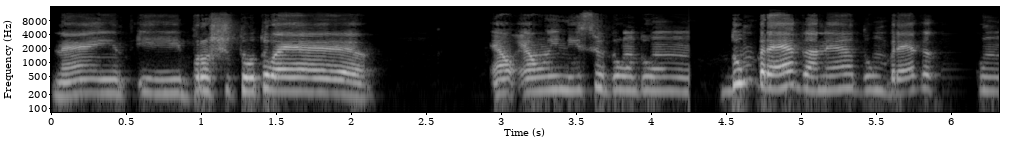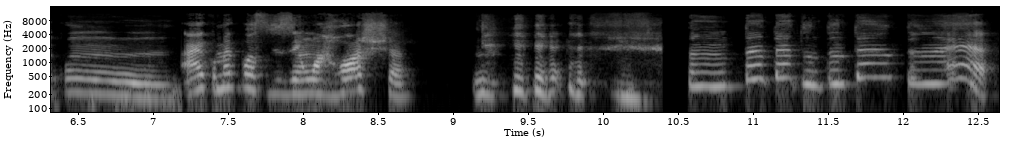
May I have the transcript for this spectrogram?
né? E, e prostituto é, é, é um início de um, de, um, de um brega, né? De um brega com, com... Ai, como é que posso dizer? Uma rocha. é.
